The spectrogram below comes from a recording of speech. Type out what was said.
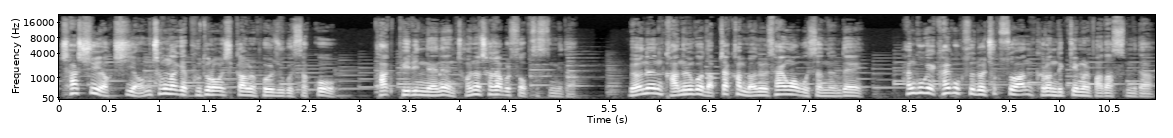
차슈 역시 엄청나게 부드러운 식감을 보여주고 있었고 닭 비린내는 전혀 찾아볼 수 없었습니다. 면은 가늘고 납작한 면을 사용하고 있었는데 한국의 칼국수를 축소한 그런 느낌을 받았습니다.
